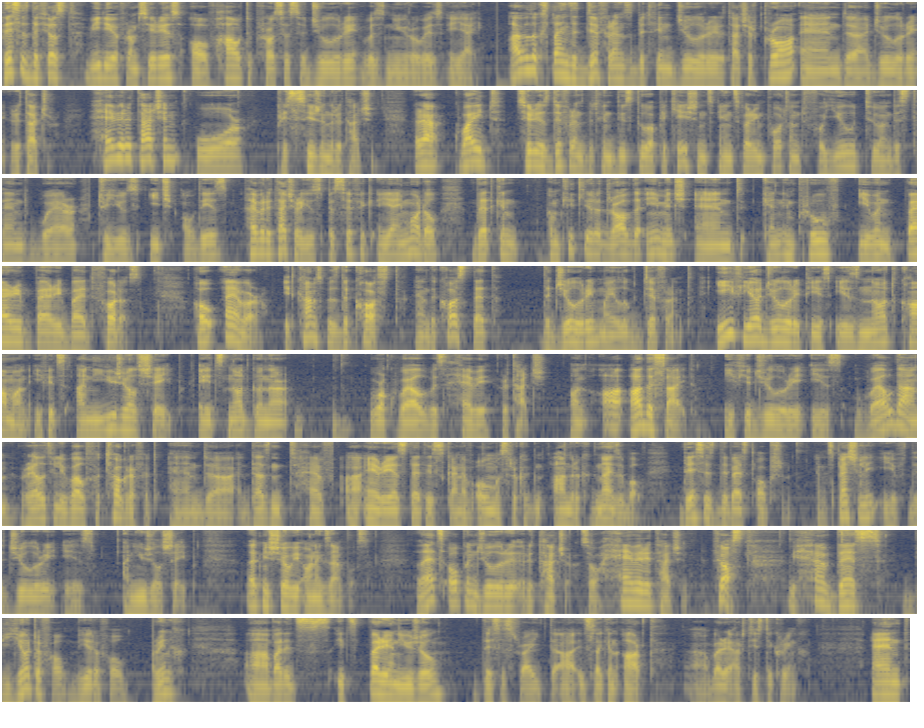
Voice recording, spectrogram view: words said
This is the first video from series of how to process a jewelry with NeuroViz AI. I will explain the difference between Jewelry Retoucher Pro and uh, Jewelry Retoucher. Heavy retouching or precision retouching. There are quite serious difference between these two applications and it's very important for you to understand where to use each of these. Heavy retoucher uses specific AI model that can completely redraw the image and can improve even very very bad photos. However, it comes with the cost and the cost that the jewelry may look different. If your jewelry piece is not common, if it's unusual shape, it's not gonna work well with heavy retouch. On other side, if your jewelry is well done, relatively well photographed, and uh, doesn't have uh, areas that is kind of almost unrecognizable, this is the best option, and especially if the jewelry is unusual shape. Let me show you on examples. Let's open jewelry retoucher, so heavy retouching. First, we have this beautiful, beautiful ring, uh, but it's it's very unusual. This is right, uh, it's like an art, uh, very artistic ring. And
